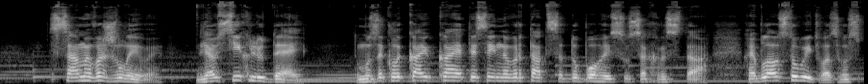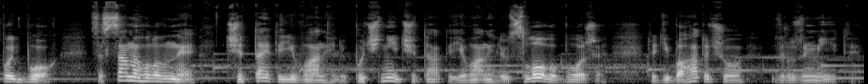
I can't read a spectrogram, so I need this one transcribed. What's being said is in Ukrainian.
саме важливе для всіх людей. Тому закликаю каятися і навертатися до Бога Ісуса Христа. Хай благословить вас Господь Бог. Це саме головне. Читайте Євангелію, почніть читати Євангелію, Слово Боже. Тоді багато чого зрозумієте.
